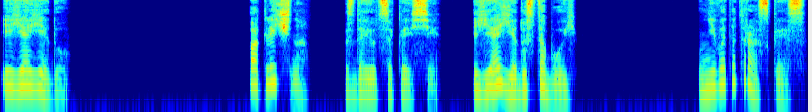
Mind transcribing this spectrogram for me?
и я еду. «Отлично», — сдается Кэсси. Я еду с тобой». «Не в этот раз, Кэс»,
